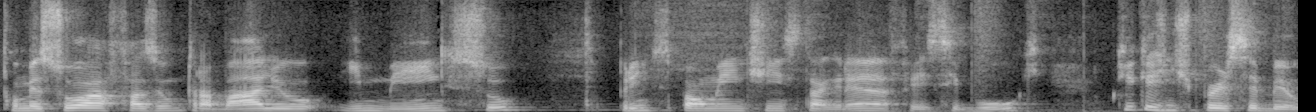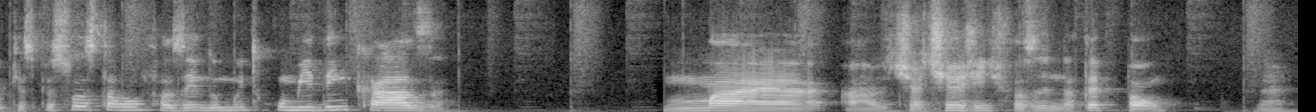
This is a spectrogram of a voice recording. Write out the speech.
começou a fazer um trabalho imenso, principalmente em Instagram, Facebook. O que, que a gente percebeu? Que as pessoas estavam fazendo muito comida em casa. Mas ah, já tinha gente fazendo até pão, né?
